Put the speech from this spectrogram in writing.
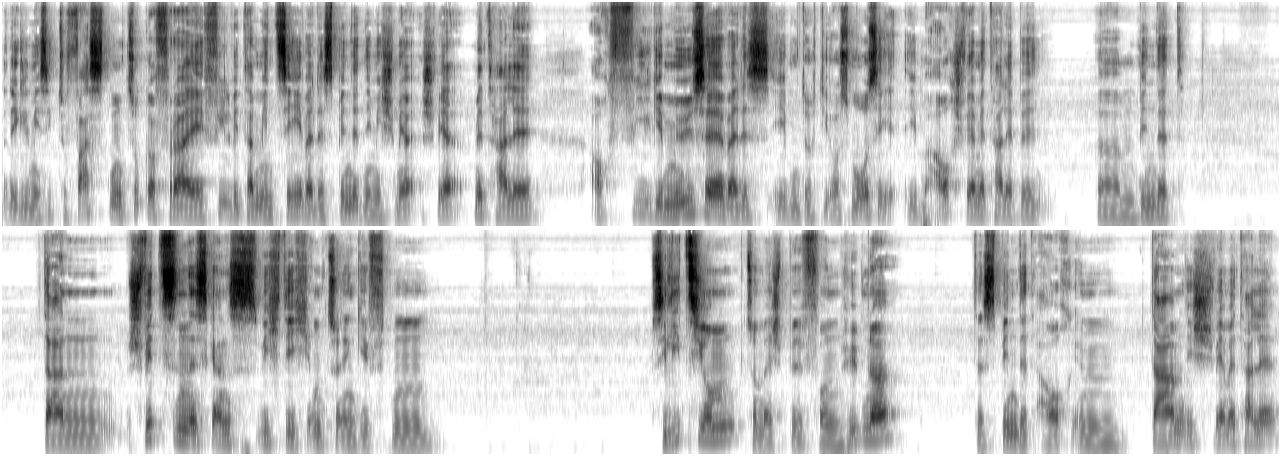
regelmäßig zu fasten, zuckerfrei, viel Vitamin C, weil das bindet nämlich Schwermetalle auch viel Gemüse, weil das eben durch die Osmose eben auch Schwermetalle ähm, bindet. Dann Schwitzen ist ganz wichtig, um zu entgiften. Silizium, zum Beispiel von Hübner, das bindet auch im Darm die Schwermetalle.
